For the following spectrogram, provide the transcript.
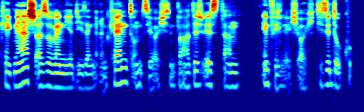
Kate Nash, also wenn ihr die Sängerin kennt und sie euch sympathisch ist, dann empfehle ich euch diese Doku.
